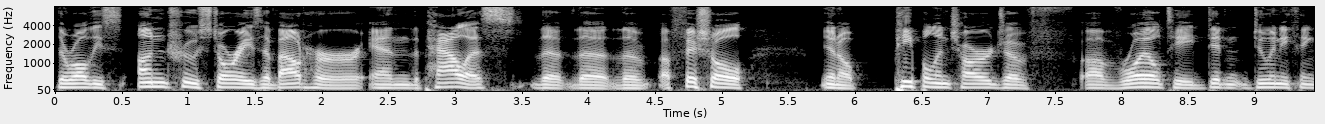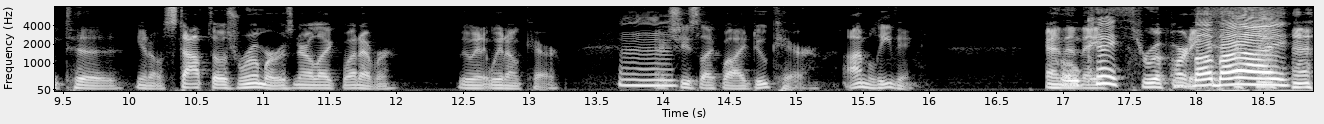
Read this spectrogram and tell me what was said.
there were all these untrue stories about her and the palace, the the the official, you know, people in charge of of royalty didn't do anything to, you know, stop those rumors and they're like, whatever. We, we don't care. And she's like, well, I do care. I'm leaving. And then Okay. they threw a party Bye bye.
